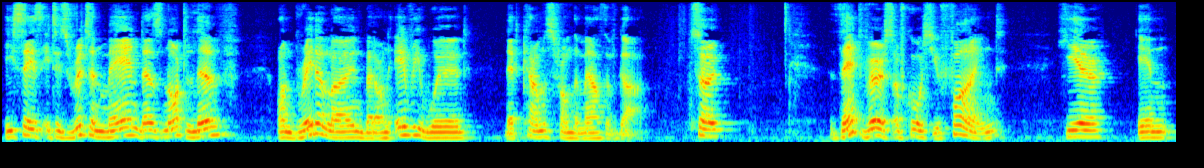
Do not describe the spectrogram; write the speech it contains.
he says, It is written, man does not live on bread alone, but on every word that comes from the mouth of God. So, that verse, of course, you find here in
